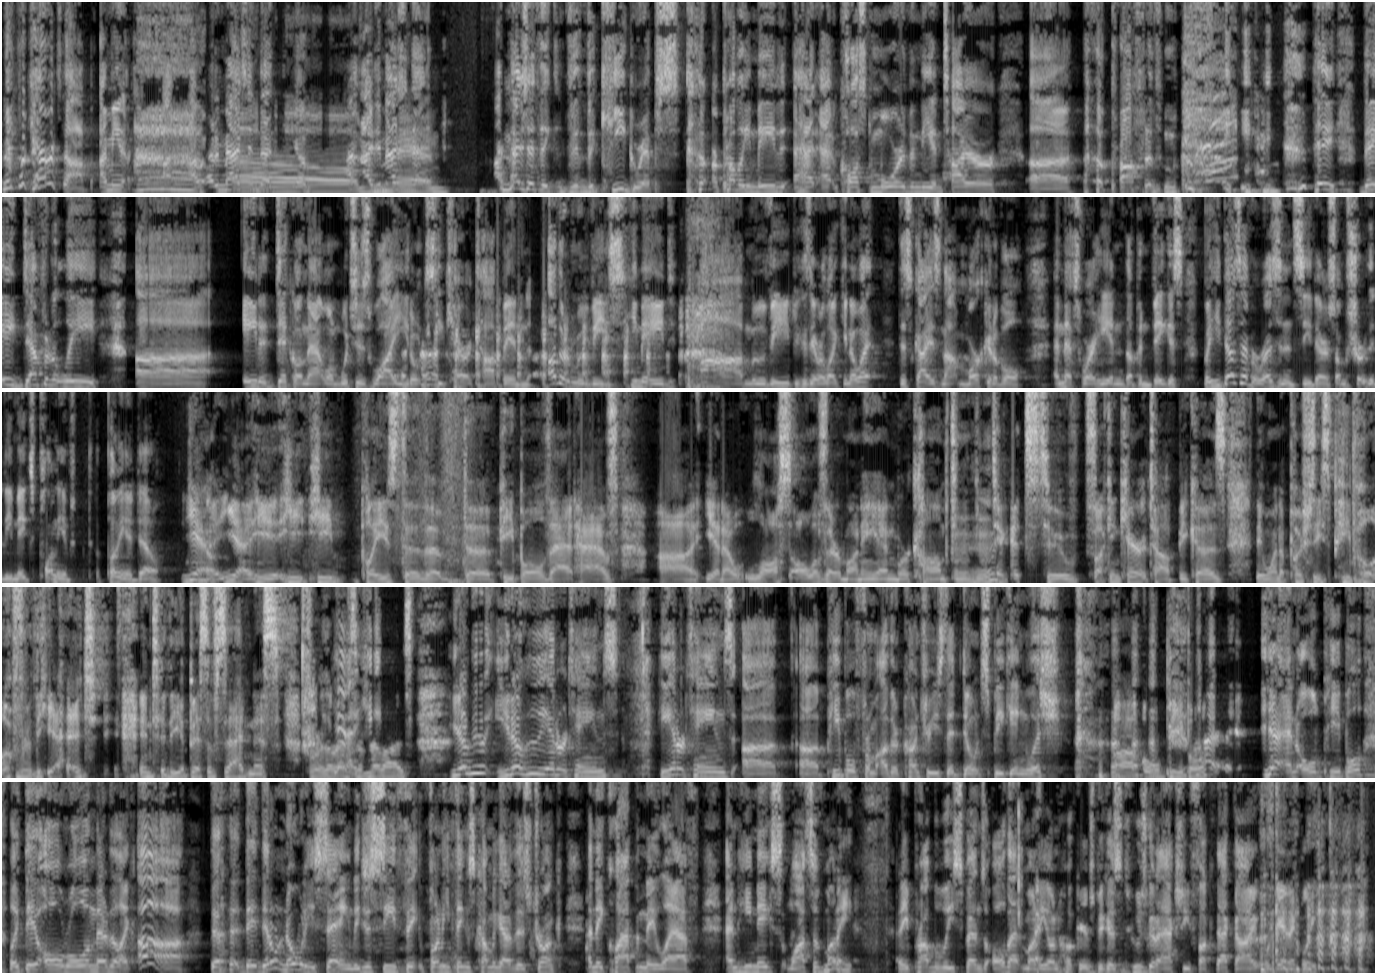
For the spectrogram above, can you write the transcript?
good for Carrot Top. I mean, I, I would imagine that. You know, I, I'd imagine Oh, man. that. I imagine that the, the, the key grips are probably made had, at cost more than the entire uh, profit of the movie. they they definitely uh, ate a dick on that one, which is why you don't see Carrot Top in other movies. He made ah movie because they were like, you know what, this guy is not marketable, and that's where he ended up in Vegas. But he does have a residency there, so I'm sure that he makes plenty of plenty of dough. Yeah, yeah. He he he plays to the the people that have uh you know lost all of their money and were comped Mm-hmm. tickets to fucking Carrot Top because they want to push these people over the edge into the abyss of sadness for the rest Yeah, of their lives. You know who you know who he entertains? He entertains uh, uh, people from other countries that don't speak English. Uh, old people. yeah, and old people. Like they all roll in there. They're like, ah, they, they, they don't know what he's saying. They just see th- funny things coming out of this trunk, and they clap and they laugh, and he makes lots of money. And he probably spends all that money on hookers because who's going to actually fuck that guy organically?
